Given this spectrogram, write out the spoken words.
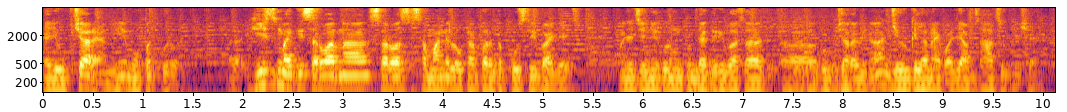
या जे उपचार आहे. आम्ही हे मोफत पुरवतो. हीच माहिती सर्वांना सर्व सामान्य लोकांपर्यंत पोहोचली पाहिजे. म्हणजे जेणेकरून कोणत्या गरिबाचा उपचाराविना जीव गेला नाही पाहिजे. आमचा हाच उद्देश आहे.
